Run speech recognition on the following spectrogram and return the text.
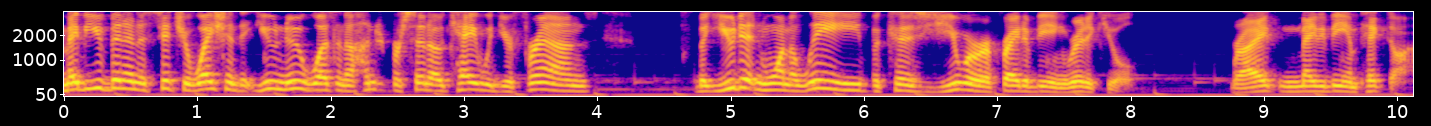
Maybe you've been in a situation that you knew wasn't 100% okay with your friends, but you didn't want to leave because you were afraid of being ridiculed, right? And maybe being picked on.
